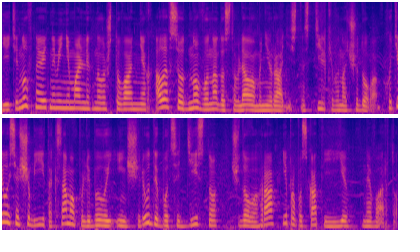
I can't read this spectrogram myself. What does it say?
і тянув навіть на мінімальних налаштуваннях, але все одно вона доставляла мені радість, настільки вона чудова. Хотілося, щоб її так само полюбили й інші люди, бо це дійсно чудова гра, і пропускати її не варто.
